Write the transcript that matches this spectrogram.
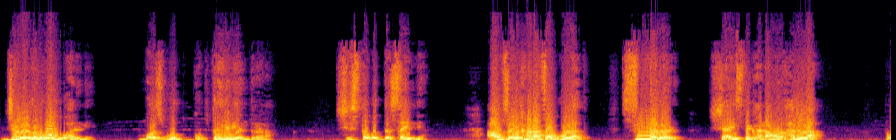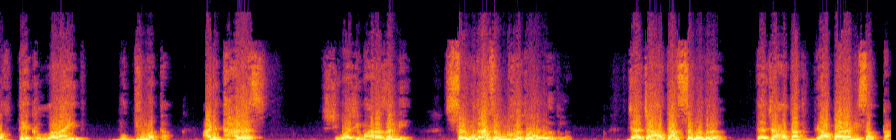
जलदुर्ग उभारणी मजबूत गुप्तहेर यंत्रणा शिस्तबद्ध सैन्य अफजल खानाचा वध सिंहगड शाहिस्ते खानावर हल्ला प्रत्येक लढाईत बुद्धिमत्ता आणि धाडस शिवाजी महाराजांनी समुद्राचं महत्त्व ओळखलं. ज्याच्या हातात समुद्र त्याच्या हातात व्यापार आणि सत्ता.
